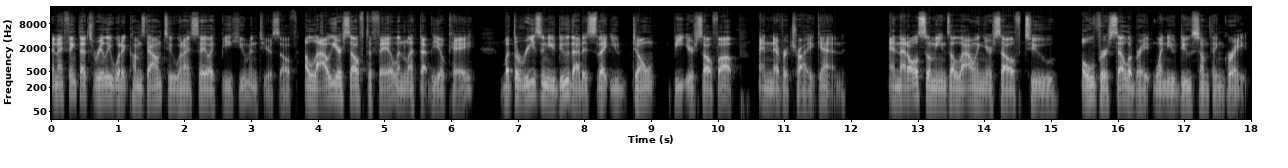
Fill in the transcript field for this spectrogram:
And I think that's really what it comes down to when I say, like, be human to yourself. Allow yourself to fail and let that be okay. But the reason you do that is so that you don't beat yourself up and never try again. And that also means allowing yourself to over celebrate when you do something great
